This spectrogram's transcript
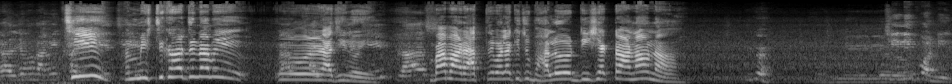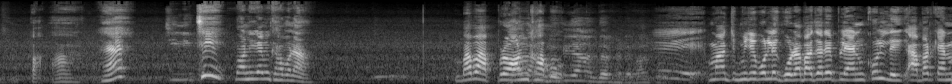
কাল যেমন আমি ছি মিষ্টি খাওয়ার জন্য আমি রাজি নই। বাবা রাত্রেবেলা কিছু ভালো ডিশ একটা আনাও না। চিলি পনির। বাবা হ্যাঁ? ছি পনির। আমি খাব না। বাবা প্রন খাব। মা তুমি যে বললে গোড়া বাজারে প্ল্যান করলে আবার কেন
